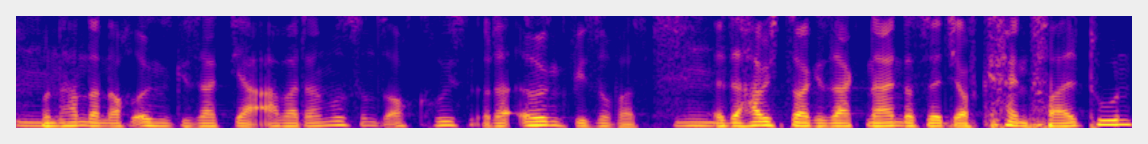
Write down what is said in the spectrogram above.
Mhm. und haben dann auch irgendwie gesagt, ja, aber dann musst du uns auch grüßen oder irgendwie sowas. Mhm. Äh, Da habe ich zwar gesagt, nein, das werde ich auf keinen Fall tun,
